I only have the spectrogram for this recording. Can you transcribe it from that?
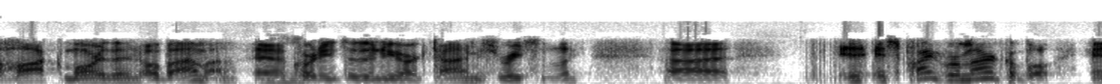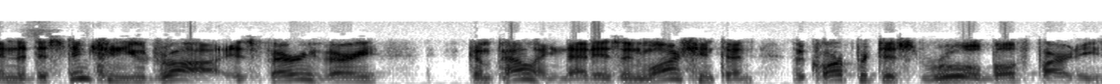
a hawk more than Obama, uh, mm-hmm. according to the New York Times recently. Uh, it's quite remarkable. And the distinction you draw is very, very compelling. That is, in Washington, the corporatists rule both parties,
